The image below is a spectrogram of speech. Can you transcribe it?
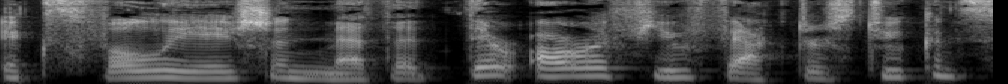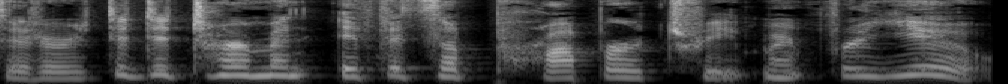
exfoliation method, there are a few factors to consider to determine if it's a proper treatment for you.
